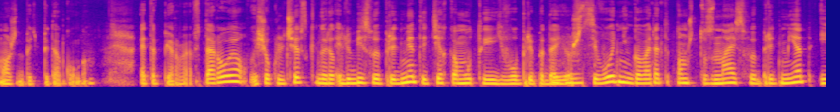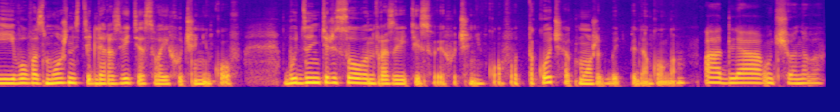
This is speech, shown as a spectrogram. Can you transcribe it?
может быть педагогом. Это первое. Второе, еще Ключевский говорил, люби свой предмет и тех, кому ты его преподаешь. Угу. Сегодня говорят о том, что знай свой предмет и его возможности для развития своих учеников. Будь заинтересован в развитии своих учеников. Вот такой человек может быть педагогом. А для ученого?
